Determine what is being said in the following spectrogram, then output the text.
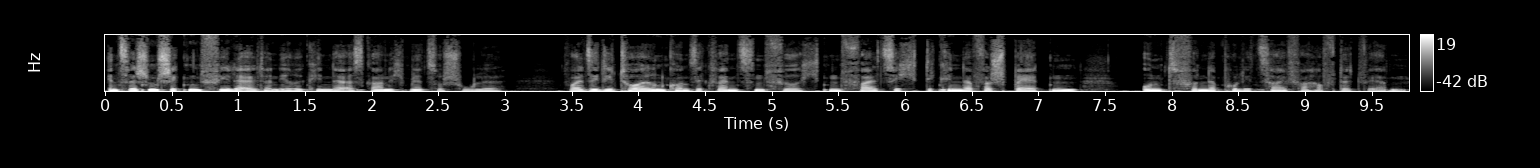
Inzwischen schicken viele Eltern ihre Kinder erst gar nicht mehr zur Schule, weil sie die teuren Konsequenzen fürchten, falls sich die Kinder verspäten und von der Polizei verhaftet werden.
